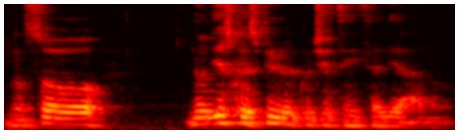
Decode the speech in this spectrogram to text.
non so, non riesco a esprimere il concetto in italiano.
